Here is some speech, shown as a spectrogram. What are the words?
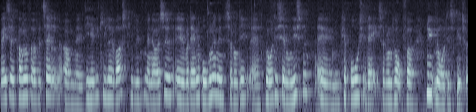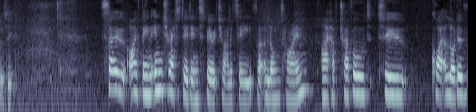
Rachel er kommet for at fortælle om øh, de hellige kilder i Roskilde, men også øh, hvordan runerne som en del af nordisk shamanisme øh, kan bruges i dag som en form for ny nordisk spiritualitet. So, I've been interested in spirituality for a long time. I have travelled to quite a lot of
